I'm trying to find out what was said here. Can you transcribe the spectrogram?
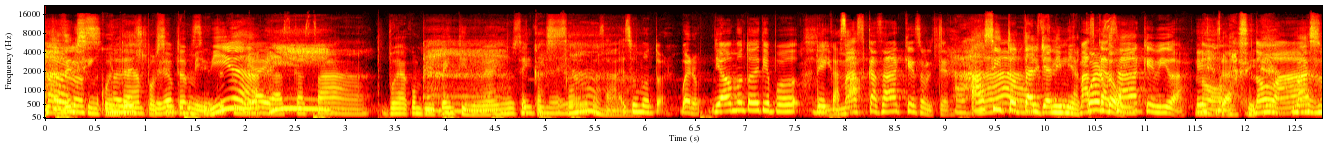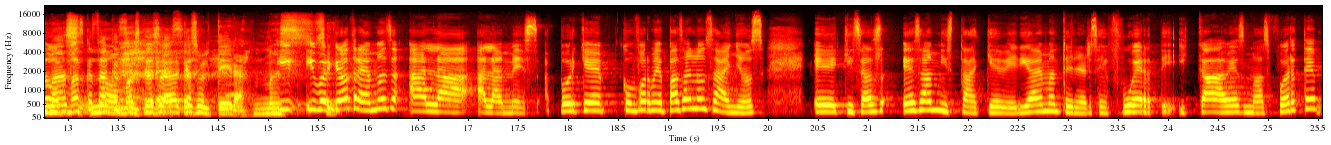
más del 50%, de mi vida. Voy a cumplir 29 años de casada. Es un montón. Bueno, lleva un montón de tiempo de casada. Más casada que soltera. ah, sí, total, ya ni me acuerdo. Más casada que viva. No, no, más, más, más, casada, que, más casada que soltera. ¿Y, ¿Y, por qué lo traemos a la, a la mesa? Porque conforme pasan los años, eh, quizás esa amistad que debería de mantenerse fuerte y cada vez más fuerte,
